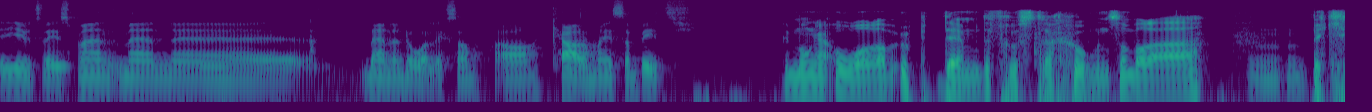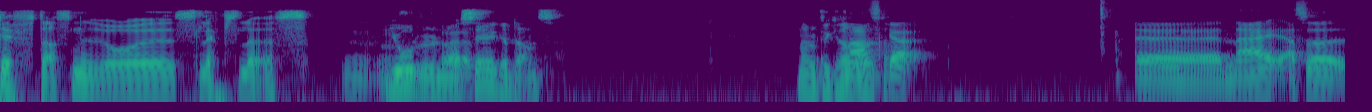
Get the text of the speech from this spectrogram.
givetvis. Men, men, eh, men ändå liksom. Ja, karma is a bitch. Det är många år av uppdämd frustration som bara Mhm. bekräftas nu och eh, släpps lös. Mm, mm. Gjorde du någon det. segerdans? När du fick höra Man ska... Eh, nej, alltså...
